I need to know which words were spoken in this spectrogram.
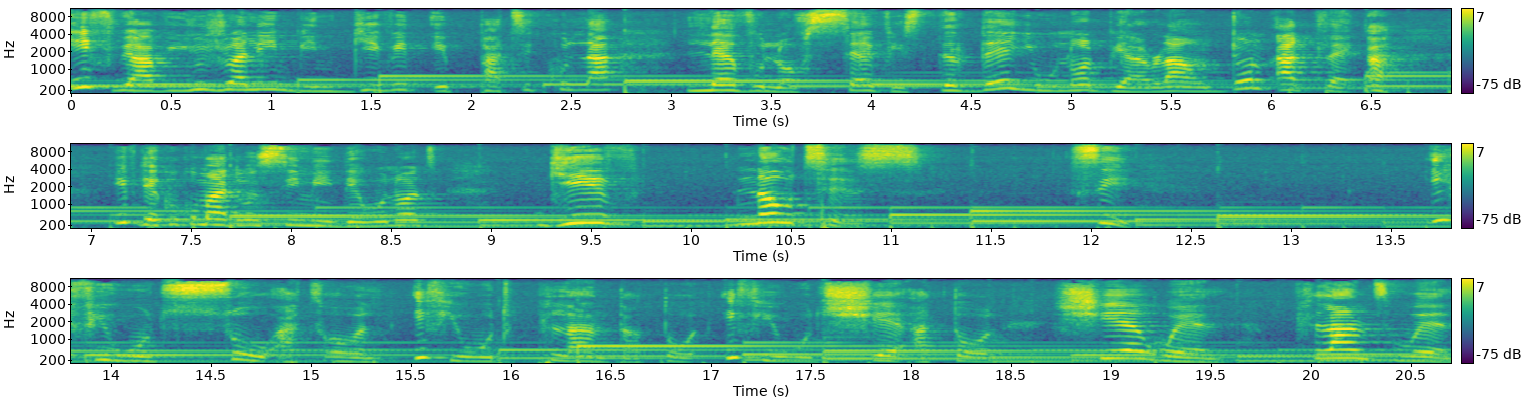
If you have usually been given a particular level of service, the day you will not be around, don't act like ah, if the kukuma don't see me, they will not give notice. See, if you would sow at all, if you would plant at all, if you would share at all, share well, plant well,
